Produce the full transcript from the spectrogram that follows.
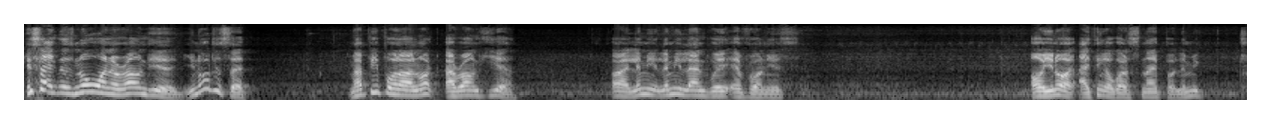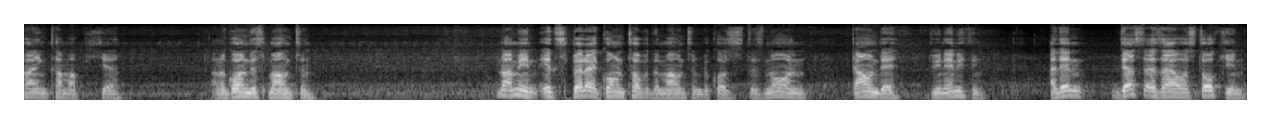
it's like there's no one around here. You notice that? My people are not around here. Alright, let me let me land where everyone is. Oh, you know what? I think I've got a sniper. Let me try and come up here. And gonna go on this mountain. No, I mean, it's better I go on top of the mountain because there's no one down there doing anything. And then, just as I was talking,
